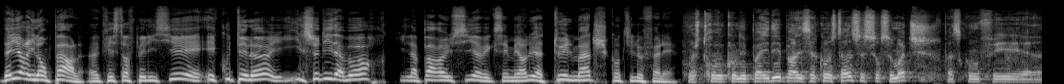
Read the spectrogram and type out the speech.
D'ailleurs, il en parle, euh, Christophe Pellissier. Écoutez-le. Il se dit d'abord qu'il n'a pas réussi avec ses merlus à tuer le match quand il le fallait. Moi, je trouve qu'on n'est pas aidé par les circonstances sur ce match parce qu'on fait, euh,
